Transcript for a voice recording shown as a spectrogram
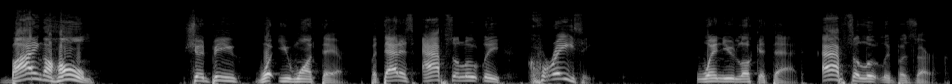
Buying a home should be what you want there. But that is absolutely crazy when you look at that. Absolutely berserk.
